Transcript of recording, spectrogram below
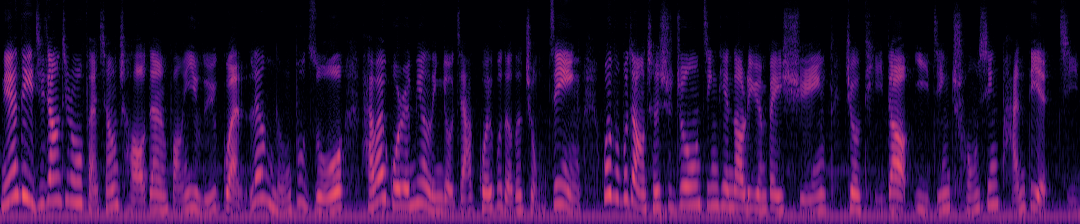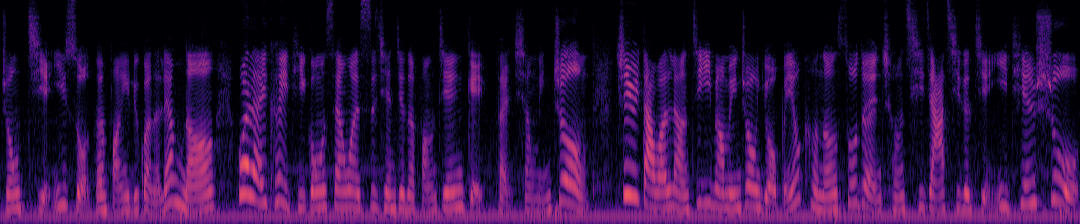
年底即将进入返乡潮，但防疫旅馆量能不足，海外国人面临有家归不得的窘境。卫福部长陈时中今天到立院备询，就提到已经重新盘点集中检疫所跟防疫旅馆的量能，未来可以提供三万四千间的房间给返乡民众。至于打完两剂疫苗民众有没有可能缩短成七加七的检疫天数，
